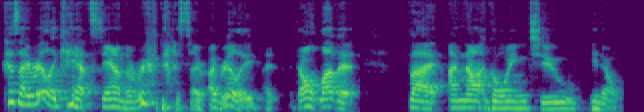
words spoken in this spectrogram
because i really can't stand the rudeness. I, I really I don't love it. But i'm not going to you know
